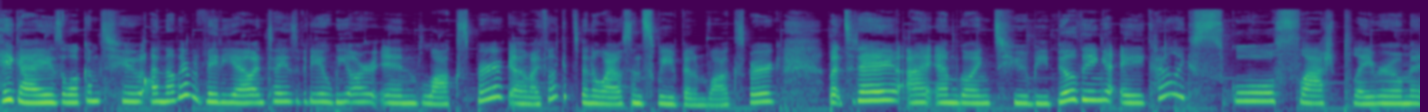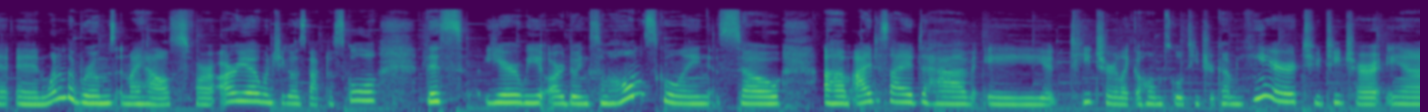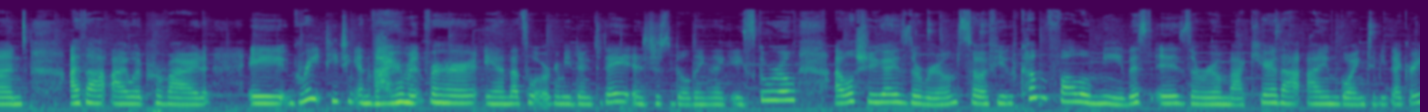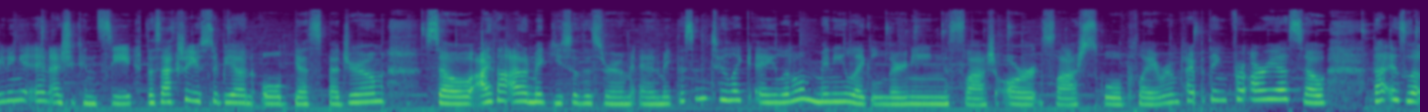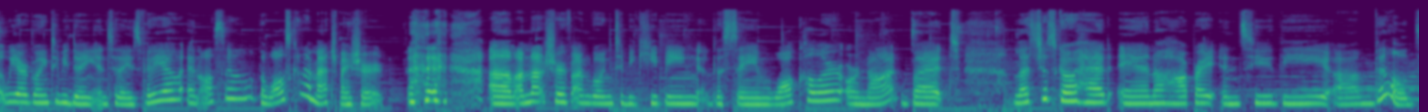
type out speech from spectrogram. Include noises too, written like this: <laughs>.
Hey guys, welcome to another video. In today's video, we are in Bloxburg. Um, I feel like it's been a while since we've been in Bloxburg, but today I am going to be building a kind of like school slash playroom in one of the rooms in my house for Aria when she goes back to school. This year we are doing some homeschooling, so um, I decided to have a teacher, like a homeschool teacher, come here to teach her, and I thought I would provide a great teaching <laughs> environment for her and that's what we're gonna be doing today is just building like a schoolroom. I will show you guys the room so if you come follow me this is the room back here that i am going to be decorating it in. As you can see this actually used to be an old guest bedroom so i thought i would make use of this room and make this into like a little mini like learning slash art slash school playroom type of thing for aria. So that is what we are going to be doing in today's video and also the walls kind of match my shirt <laughs> um, I'm not sure if I'm going to be keeping the same wall color or not, but let's just go ahead and hop right into the um, build.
